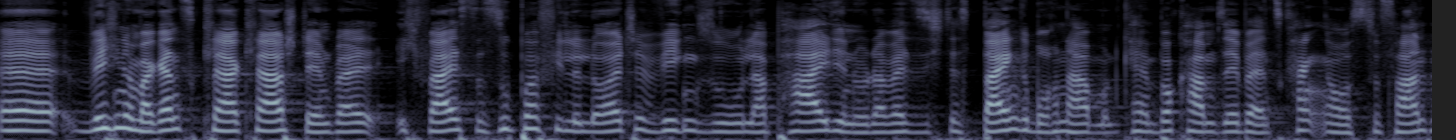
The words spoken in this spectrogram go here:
Äh, will ich nochmal ganz klar klarstellen, weil ich weiß, dass super viele Leute wegen so Lappalien oder weil sie sich das Bein gebrochen haben und keinen Bock haben, selber ins Krankenhaus zu fahren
